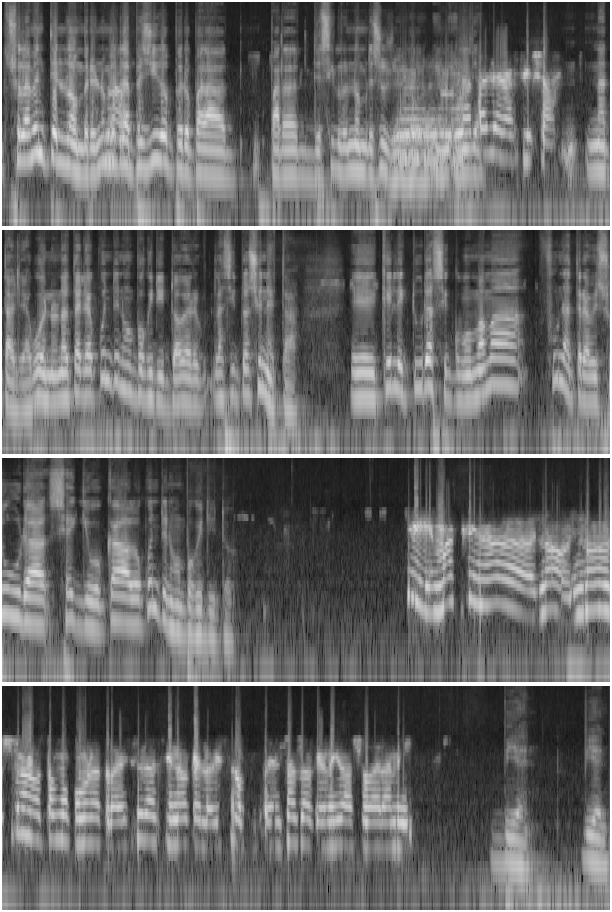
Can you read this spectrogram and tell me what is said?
Solamente el nombre, no, me el apellido, pero para, para decirle el nombre suyo. Mm, Natalia García. Natalia. Bueno, Natalia, cuéntenos un poquitito. A ver, la situación está. Eh, ¿Qué lectura hace como mamá? ¿Fue una travesura? ¿Se ha equivocado? Cuéntenos un poquitito. Sí, más que nada, no, no, yo no lo tomo como una travesura, sino que lo hizo pensando que me iba a ayudar a mí. Bien. Bien,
